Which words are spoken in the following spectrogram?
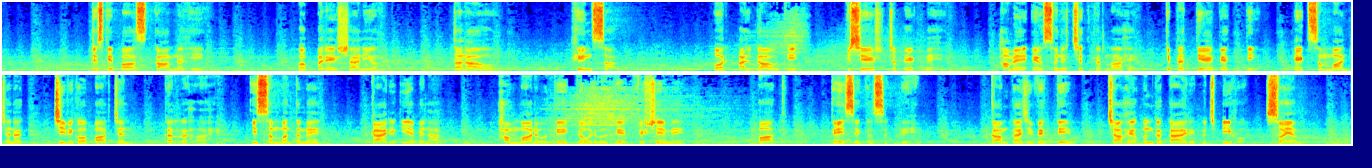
जिसके पास काम नहीं, वह परेशानियों, तनाव, हिंसा और अलगाव की विशेष चपेट में है। हमें यह सुनिश्चित करना है कि प्रत्येक व्यक्ति एक सम्मानजनक जीविकोपार्जन कर रहा है। इस संबंध में कार्य किए बिना हम मानव के गौरव के विषय में बात कैसे कर सकते हैं? कामकाजी व्यक्ति, चाहे उनका कार्य कुछ भी हो, स्वयं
